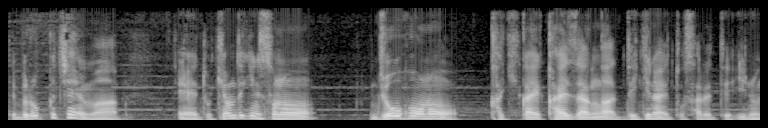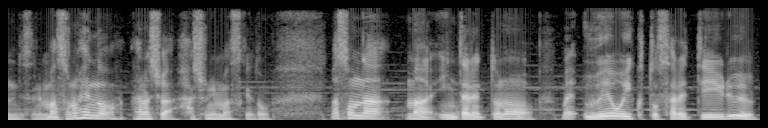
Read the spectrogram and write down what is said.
でブロックチェーンは、えーと基本的にその情報の書き換え改ざんができないとされているんですね。まあその辺の話は端折りますけど、まあ、そんな、まあ、インターネットの、ま、上を行くとされている、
